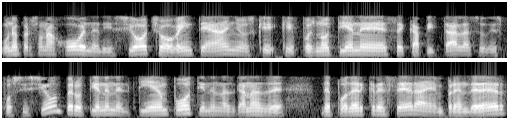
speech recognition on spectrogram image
una persona joven de 18 o 20 años que, que pues no tiene ese capital a su disposición, pero tienen el tiempo, tienen las ganas de, de poder crecer, a emprender,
